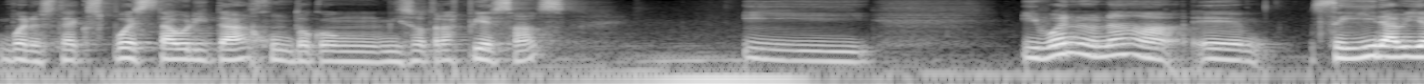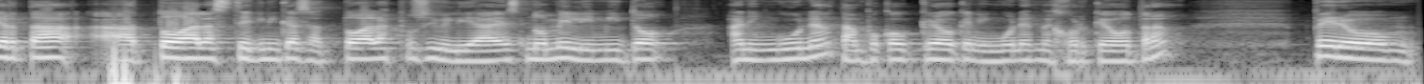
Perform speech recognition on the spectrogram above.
bueno, está expuesta ahorita junto con mis otras piezas y, y bueno, nada, eh, seguir abierta a todas las técnicas, a todas las posibilidades, no me limito a ninguna, tampoco creo que ninguna es mejor que otra, pero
